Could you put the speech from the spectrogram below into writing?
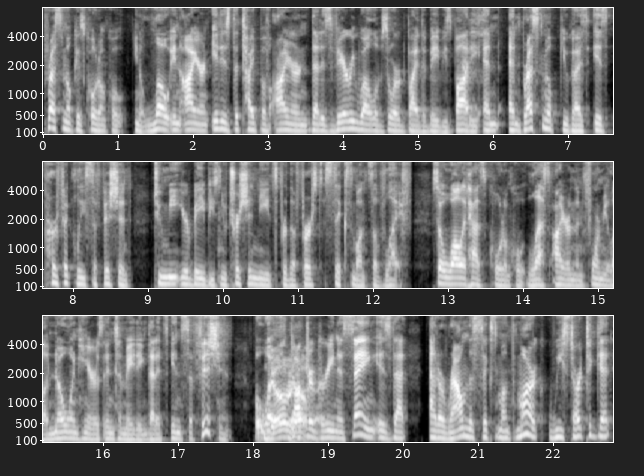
breast milk is quote unquote, you know, low in iron, it is the type of iron that is very well absorbed by the baby's body. Yes. And and breast milk, you guys, is perfectly sufficient to meet your baby's nutrition needs for the first six months of life. So while it has quote unquote less iron than formula, no one here is intimating that it's insufficient. But what no, Dr. No. Green is saying is that at around the six month mark, we start to get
